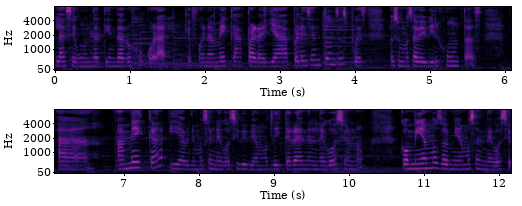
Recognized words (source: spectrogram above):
la segunda tienda Rojo Coral, que fue en Ameca. Para allá, para ese entonces, pues nos fuimos a vivir juntas a, Ameca y abrimos el negocio y vivíamos literal en el negocio, ¿no? Comíamos, dormíamos en el negocio,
